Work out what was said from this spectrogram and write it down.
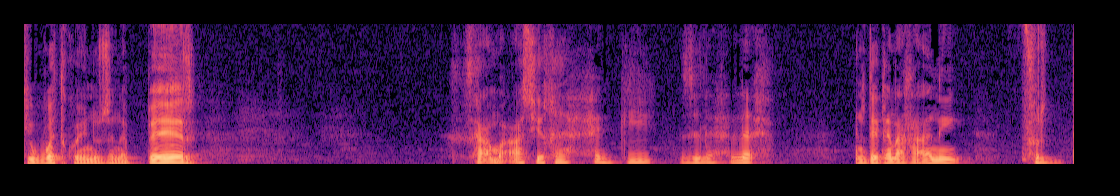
ህይወት ኮይኑ ዝነብር ክሳዕ መዓስ እዩ ከ ሕጊ ዝልሕልሕ እንደገና ከኣኒ ፍርዲ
